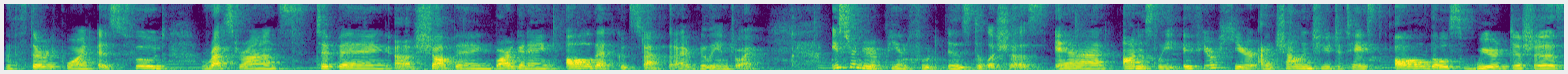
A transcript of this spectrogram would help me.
The third point is food, restaurants, tipping, uh, shopping, bargaining, all that good stuff that I really enjoy. Eastern European food is delicious and honestly if you're here I challenge you to taste all those weird dishes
